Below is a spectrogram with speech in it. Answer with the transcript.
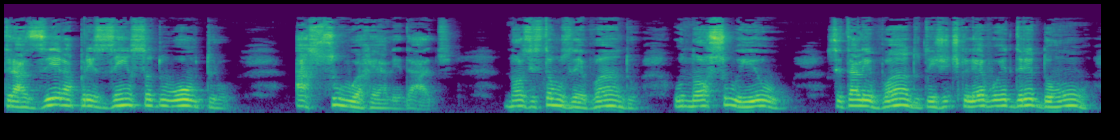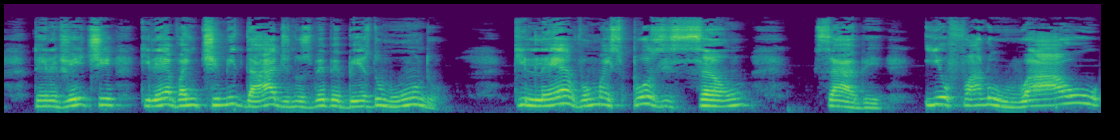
trazer a presença do outro, a sua realidade. Nós estamos levando o nosso eu. Você está levando, tem gente que leva o edredom, tem gente que leva a intimidade nos BBBs do mundo, que leva uma exposição, sabe? E eu falo, uau!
